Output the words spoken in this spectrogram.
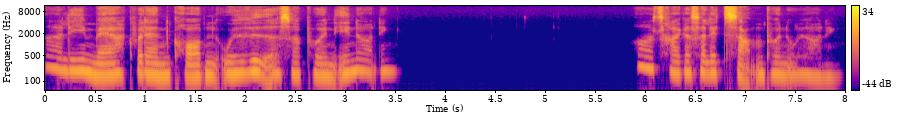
Og lige mærk, hvordan kroppen udvider sig på en indånding. Og trækker sig lidt sammen på en udånding.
